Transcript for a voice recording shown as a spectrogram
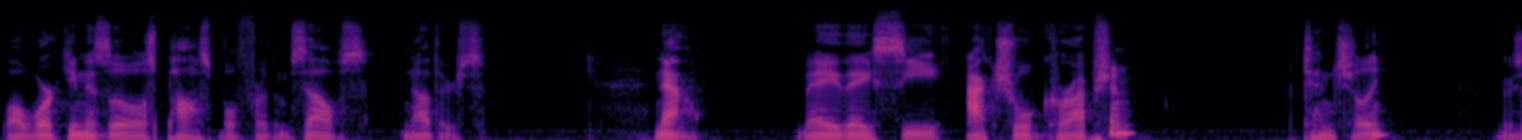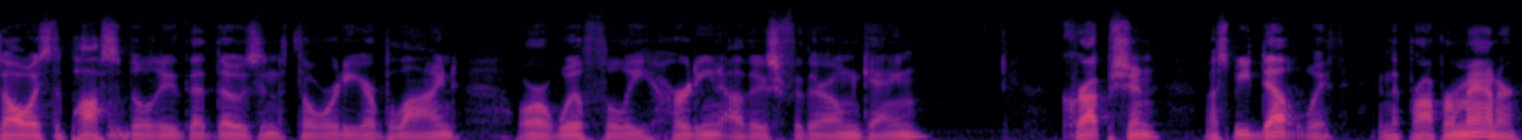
while working as little as possible for themselves and others. Now, may they see actual corruption? Potentially. There's always the possibility that those in authority are blind or are willfully hurting others for their own gain. Corruption must be dealt with in the proper manner.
